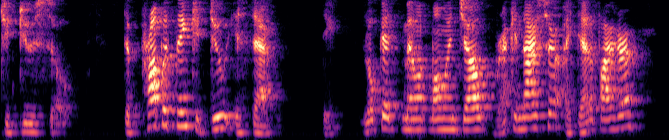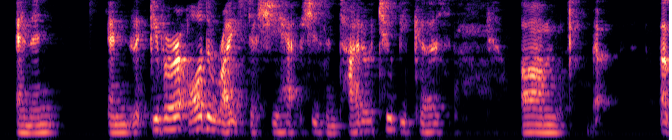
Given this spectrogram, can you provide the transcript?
to do so. The proper thing to do is that they look at Meng Wanzhou, recognize her, identify her, and then and give her all the rights that she has she's entitled to because um, a,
